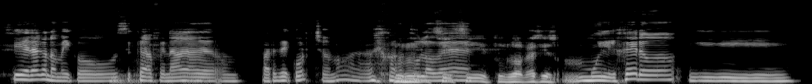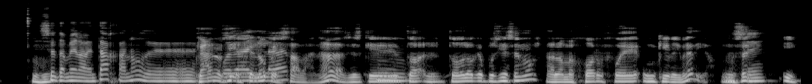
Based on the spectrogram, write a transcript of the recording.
Sí, era económico. Sí que al final eh, parece corcho, ¿no? Cuando tú lo Sí, ves sí, tú lo ves y es... muy ligero y Ujú. eso también es una ventaja, ¿no? Que- Claro, sí, es que no pesaba nada. Si es que Mm. to- todo lo que pusiésemos a lo mejor fue un kilo y medio. No, No sé. sé. Y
